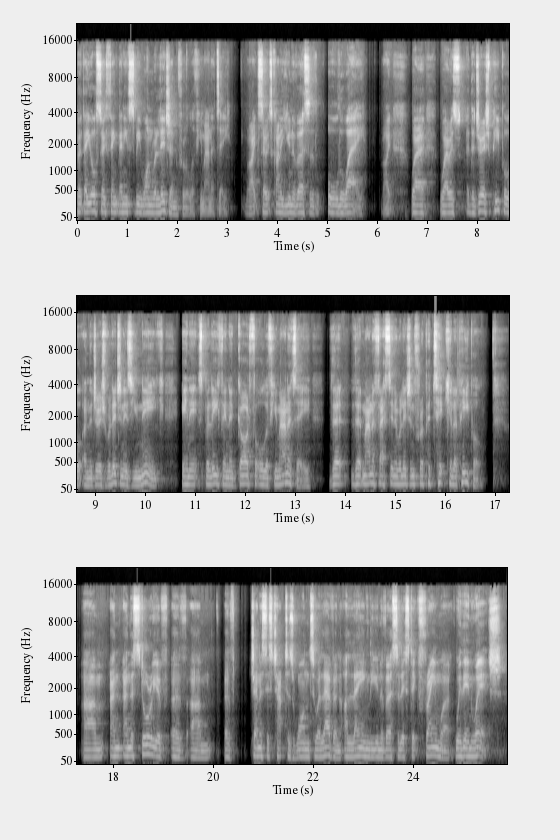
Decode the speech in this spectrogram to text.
but they also think there needs to be one religion for all of humanity, right? So it's kind of universal all the way, right? Where whereas the Jewish people and the Jewish religion is unique in its belief in a God for all of humanity that that manifests in a religion for a particular people. Um, and and the story of of um, of Genesis chapters one to eleven are laying the universalistic framework within which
